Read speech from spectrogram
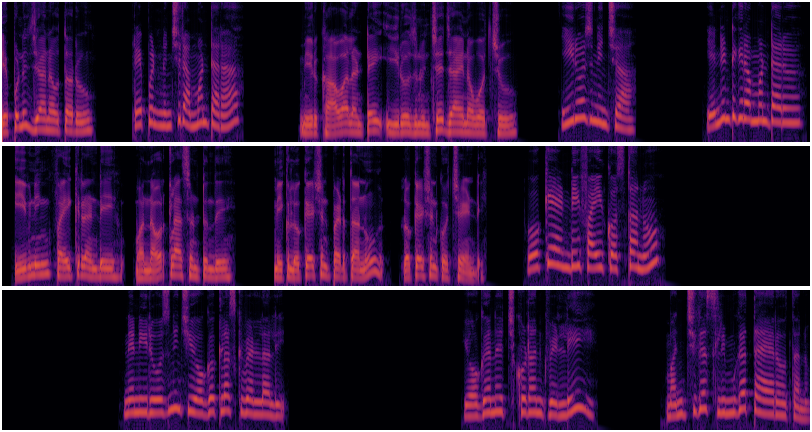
ఎప్పటి నుంచి జాయిన్ అవుతారు? రేపటి నుంచి రమ్మంటారా? మీరు కావాలంటే ఈ రోజు నుంచే జాయిన్ అవ్వచ్చు. ఈ రోజు నుంచా? ఎన్నింటికి రమ్మంటారు? ఈవినింగ్ ఫైవ్కి రండి వన్ అవర్ క్లాస్ ఉంటుంది. మీకు లొకేషన్ పెడతాను లొకేషన్కి వచ్చేయండి. ఓకే అండి ఫైవ్కి వస్తాను. నేను ఈ రోజు నుంచి యోగా క్లాస్కి వెళ్ళాలి. యోగా నేర్చుకోవడానికి వెళ్ళి మంచిగా స్లిమ్గా తయారవుతాను.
